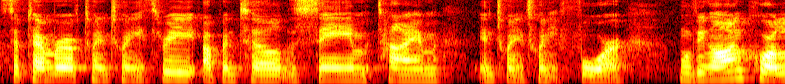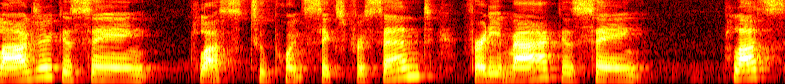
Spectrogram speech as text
September of 2023 up until the same time in 2024. Moving on, CoreLogic is saying plus 2.6%. Freddie Mac is saying plus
